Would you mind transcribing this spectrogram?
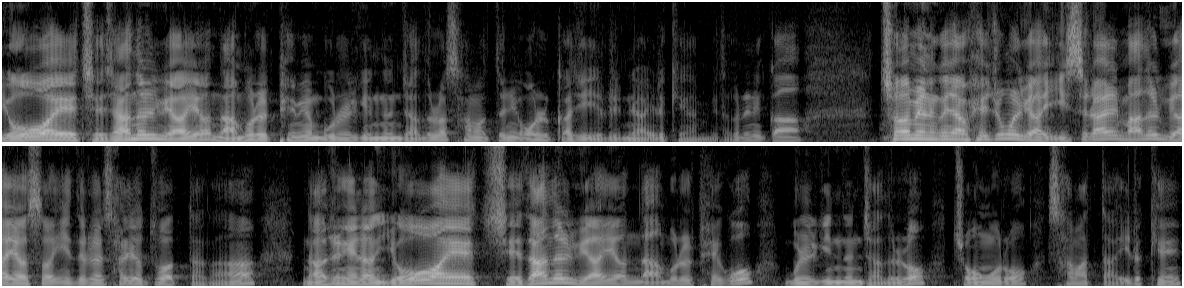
여호와의 제잔을 위하여 나무를 패며 물을 깃는 자들로 삼았더니 오늘까지 이르리라 이렇게 합니다. 그러니까 처음에는 그냥 회중을 위하여 이스라엘만을 위하여서 이들을 살려두었다가 나중에는 여호와의 제단을 위하여 나무를 패고 물 깃는 자들로 종으로 삼았다 이렇게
